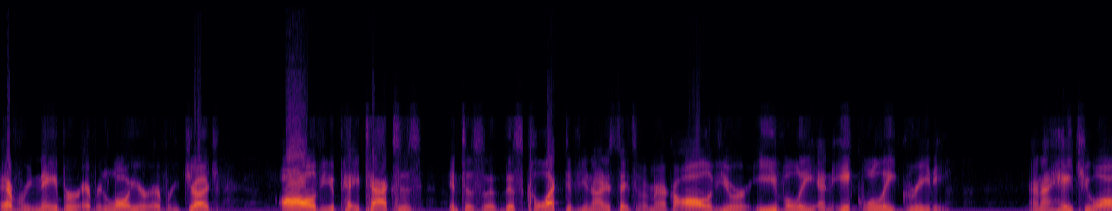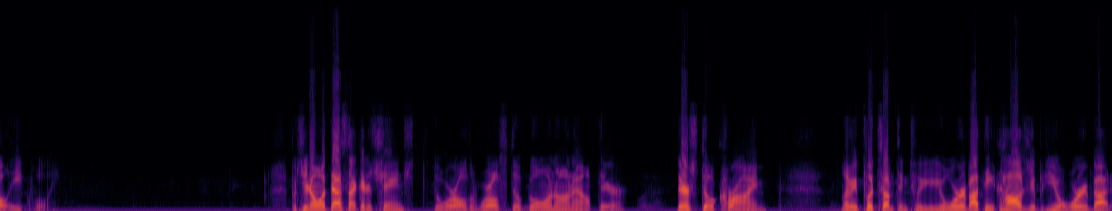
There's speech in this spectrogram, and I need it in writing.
every neighbor, every lawyer, every judge, all of you pay taxes into this collective United States of America. All of you are evilly and equally greedy. And I hate you all equally. But you know what? That's not going to change the world. The world's still going on out there. There's still crime. Let me put something to you. You worry about the ecology, but you don't worry about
